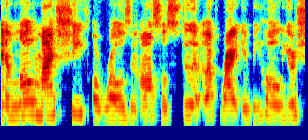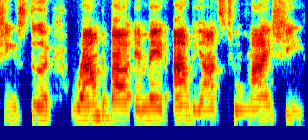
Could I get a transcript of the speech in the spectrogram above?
And lo, my sheaf arose and also stood upright. And behold, your sheaf stood round about and made ambiance to my sheaf.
